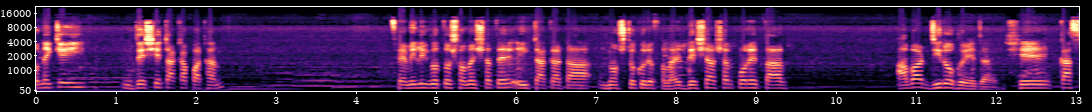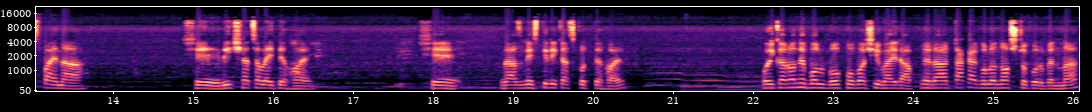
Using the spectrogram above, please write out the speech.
অনেকেই দেশে টাকা পাঠান। ফ্যামিলিগত সমস্যাতে এই টাকাটা নষ্ট করে ফেলায়। দেশে আসার পরে তার আবার জিরো হয়ে যায়। সে কাজ পায় না, সে রিক্সা চালাইতে হয়, সে রাজমিস্ত্রি কাজ করতে হয়। ওই কারণে বলব, প্রবাসী ভাইরা, আপনারা টাকাগুলো নষ্ট করবেন না।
